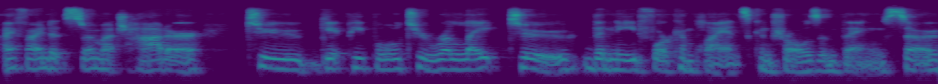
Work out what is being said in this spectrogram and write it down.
I find it so much harder to get people to relate to the need for compliance controls and things. So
